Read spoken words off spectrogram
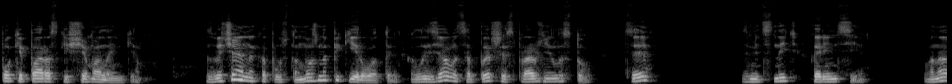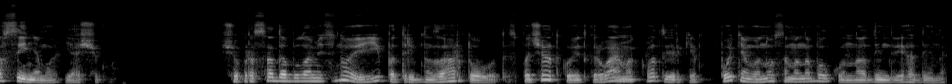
поки паростки ще маленькі. Звичайна капуста можна пікірувати, коли з'явиться перший справжній листок. Це зміцнить корінці. Вона в синьому ящику. Щоб розсада була міцною, її потрібно загартовувати. Спочатку відкриваємо квартирки, потім виносимо на балкон на 1-2 години,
